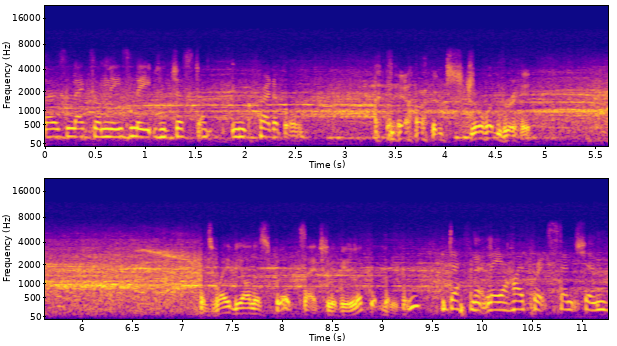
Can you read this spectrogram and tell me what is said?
those legs on these leaps are just incredible. they are extraordinary. It's way beyond the splits, actually, if you look at them. Definitely a hyperextension.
